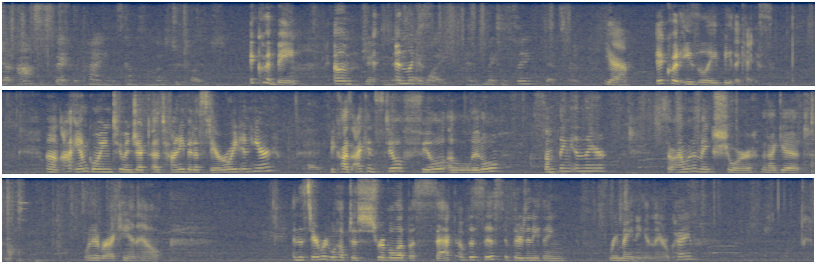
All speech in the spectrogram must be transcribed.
But I suspect the pain is coming from those two toes. it could be. Um, and like that I s- way, and it makes me think that that's her. Yeah, it could easily be the case. Um, I am going to inject a tiny bit of steroid in here Okay. because I can still feel a little something in there. So I want to make sure that I get whatever I can out. And the steroid will help to shrivel up a sac of the cyst if there's anything remaining in there, okay?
